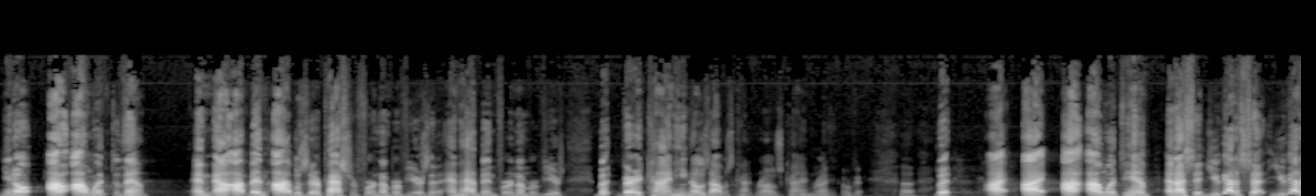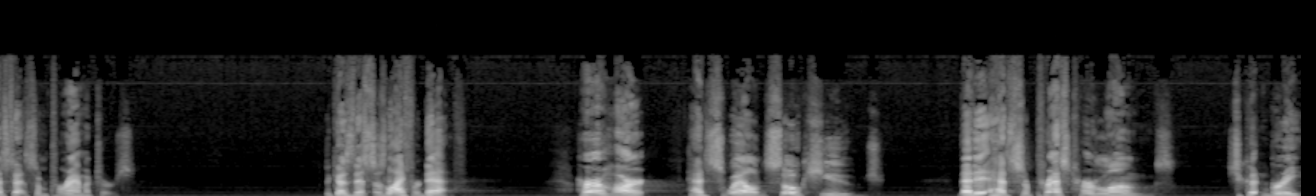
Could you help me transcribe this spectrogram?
You know, I, I went to them. And now I've been, I was their pastor for a number of years and, and have been for a number of years. But very kind. He knows I was kind. I was kind, right? Okay. Uh, but I, I, I, I went to him and I said, you got to set, you got to set some parameters because this is life or death. Her heart had swelled so huge that it had suppressed her lungs. She couldn't breathe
